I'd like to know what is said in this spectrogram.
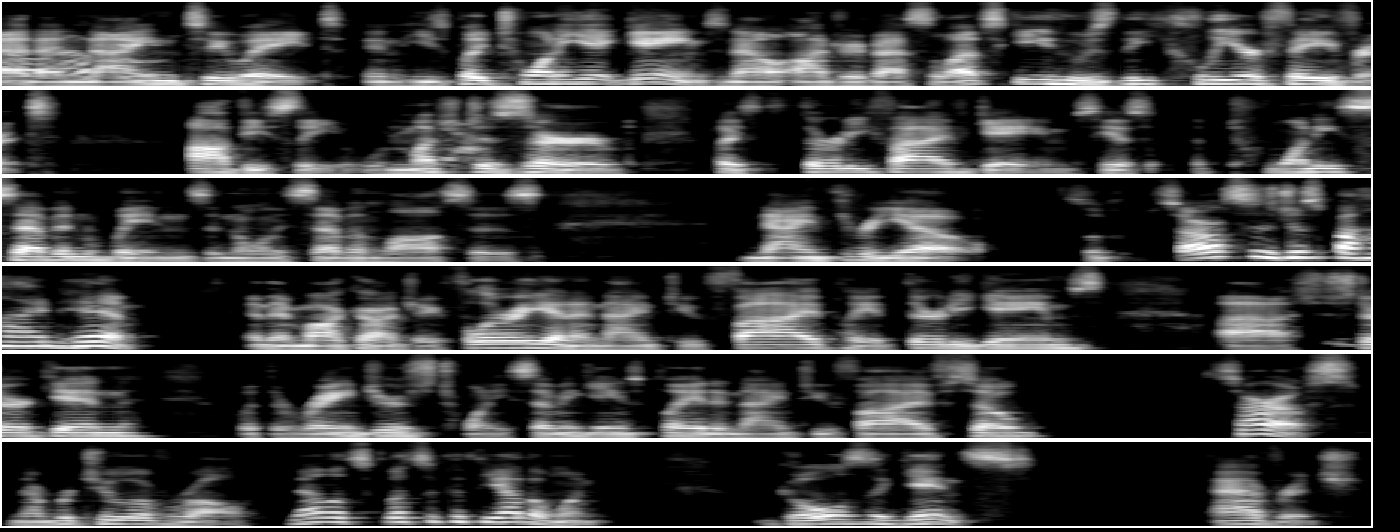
at a okay. nine two eight, and he's played 28 games now. Andrei Vasilevskiy, who's the clear favorite obviously much Yeah. deserved. Plays 35 games. He has 27 wins and only seven losses, 9-3-0. So Saros is just behind him. And then Marc Andre Fleury at a 9.25, played 30 games. Uh, Shesterkin with the Rangers, 27 games played, a 9.25. So Saros, number two overall. Now let's let's look at the other one. Goals against average.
